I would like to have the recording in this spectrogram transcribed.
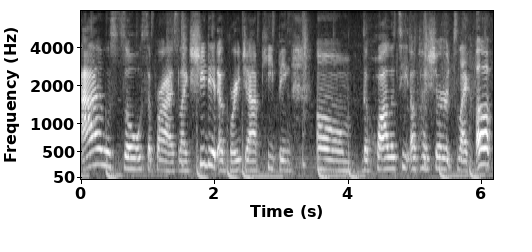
i was so surprised. Like she did a great job keeping um the quality of her shirts like up.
